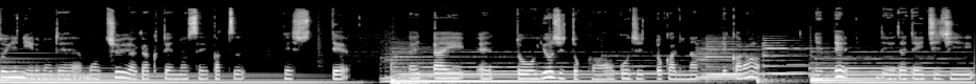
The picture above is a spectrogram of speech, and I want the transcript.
と家にいるのでもう昼夜逆転の生活でしてだいたい、えっと4時とか5時とかになってから寝てでだいたい1時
